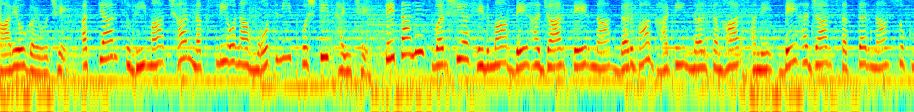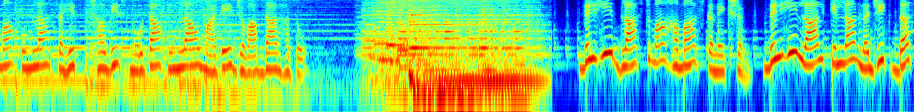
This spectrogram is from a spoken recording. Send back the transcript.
માર્યો ગયો છે. અત્યાર સુધીમાં છ નક્સલીઓના મોતની પુષ્ટિ થઈ છે. તેતાલીસ વર્ષીય હિડમાં બે હજાર તેરના દરભા ઘાટી નરસંહાર અને બે હજાર સત્તરના સુકમા હુમલા સહિત છવ્વીસ મોટા હુમલાઓ માટે જવાબદાર હતો. દિલ્હી બ્લાસ્ટમાં હમાસ કનેક્શન. દિલ્હી લાલ કિલ્લા નજીક દસ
